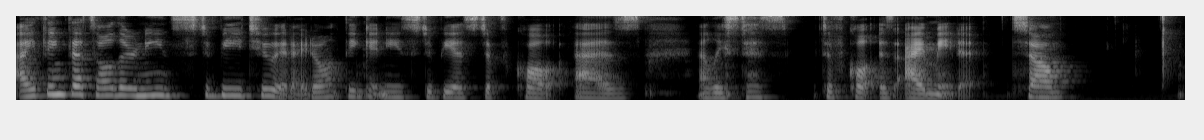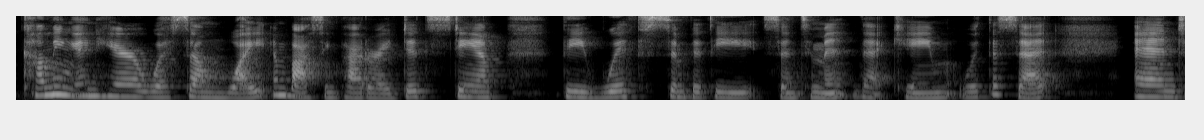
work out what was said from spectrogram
I think that's all there needs to be to it. I don't think it needs to be as difficult as, at least as difficult as I made it. So, coming in here with some white embossing powder, I did stamp the with sympathy sentiment that came with the set. And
